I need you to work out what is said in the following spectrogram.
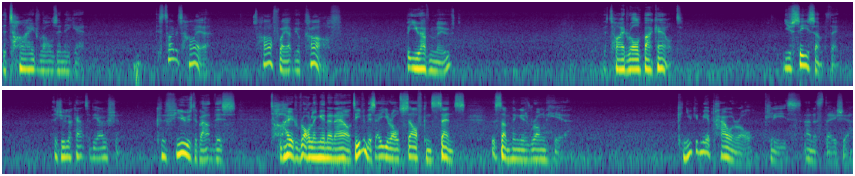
The tide rolls in again. This time it's higher. It's halfway up your calf. But you haven't moved. The tide rolls back out. You see something as you look out to the ocean, confused about this tide rolling in and out. Even this eight year old self can sense that something is wrong here. Can you give me a power roll, please, Anastasia?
